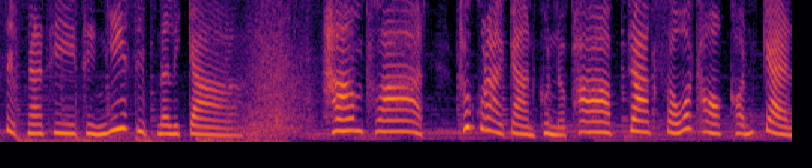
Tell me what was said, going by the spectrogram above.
30 นาทีถึง 20นาฬิกา ห้ามพลาด ทุกรายการคุณภาพจาก สวทขอนแก่น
